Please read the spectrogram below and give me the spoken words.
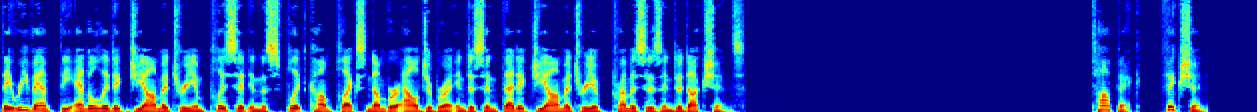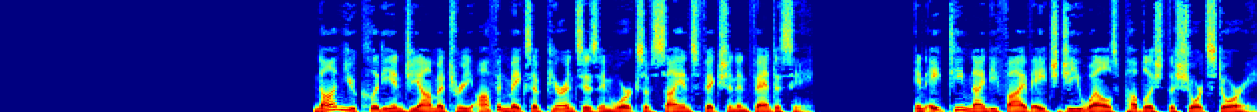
They revamped the analytic geometry implicit in the split complex number algebra into synthetic geometry of premises and deductions. Fiction Non-Euclidean geometry often makes appearances in works of science fiction and fantasy. In 1895 H. G. Wells published the short story,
